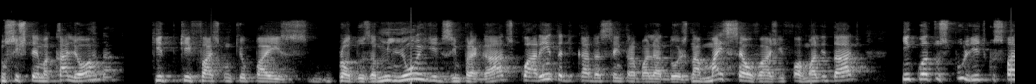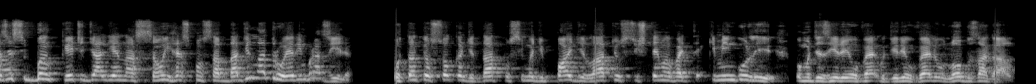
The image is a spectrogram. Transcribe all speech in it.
Um sistema calhorda, que, que faz com que o país produza milhões de desempregados, 40 de cada 100 trabalhadores na mais selvagem informalidade, enquanto os políticos fazem esse banquete de alienação e responsabilidade de ladroeiro em Brasília. Portanto, eu sou candidato por cima de pó e de lata e o sistema vai ter que me engolir, como diria o velho, diria o velho Lobo Zagalo.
